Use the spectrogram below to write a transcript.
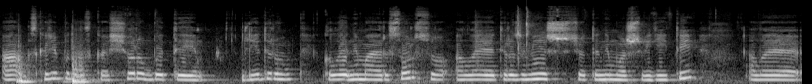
А скажіть, будь ласка, що робити лідеру, коли немає ресурсу, але ти розумієш, що ти не можеш відійти, але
